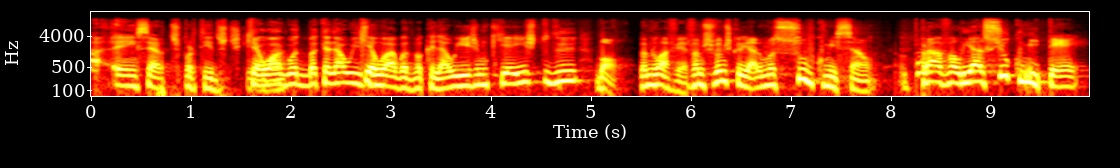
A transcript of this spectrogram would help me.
ah, em certos partidos de esquerda. Que é o água de bacalhau que é o água de bacalhauísmo, que é isto de. Bom, vamos lá ver. Vamos, vamos criar uma subcomissão para avaliar se o comitê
